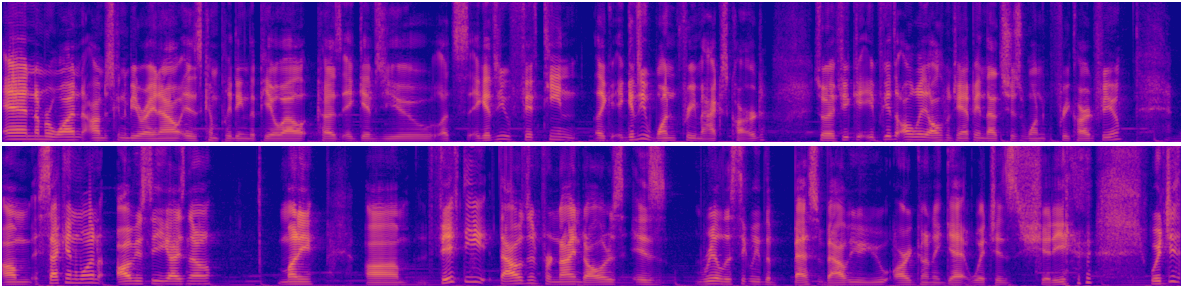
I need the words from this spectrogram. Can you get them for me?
And number one, I'm just going to be right now, is completing the POL because it gives you, let's, it gives you 15, like, it gives you one free max card. So if you, if you get all the way to Ultimate Champion, that's just one free card for you. Um, second one, obviously you guys know, money um, 50,000 for $9 is realistically the best value you are gonna get, which is shitty. which is,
